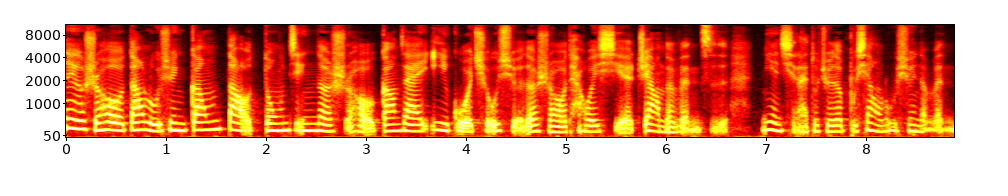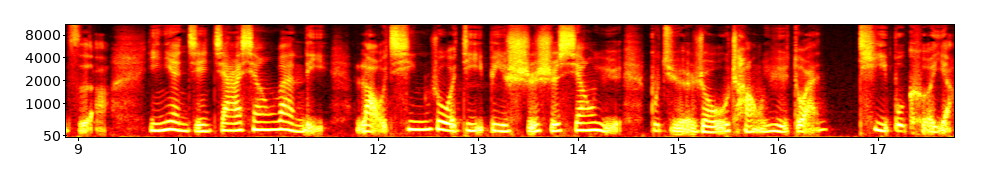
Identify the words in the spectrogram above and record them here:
那个时候，当鲁迅刚到东京的时候，刚在异国求学的时候，他会写这样的文字，念起来都觉得不像鲁迅的文字啊！一念及家乡万里，老亲若弟，必时时相与，不觉柔肠欲断，涕不可养。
